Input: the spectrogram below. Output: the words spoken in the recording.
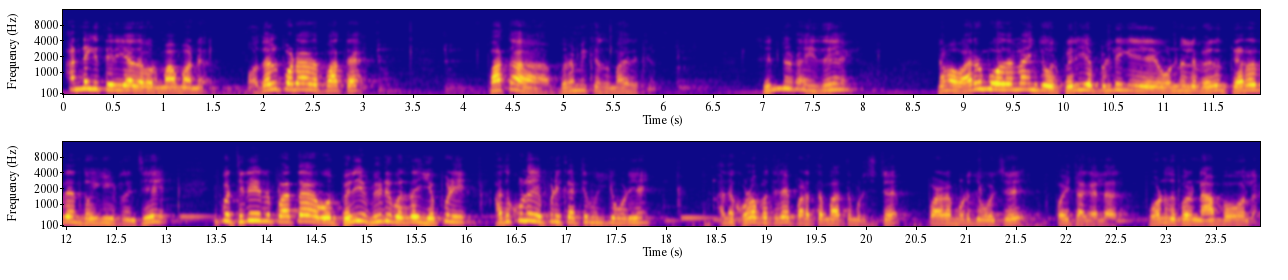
அன்னைக்கு தெரியாது அவர் மாமான்னு முதல் படம் அதை பார்த்தேன் பார்த்தா பிரமிக்கிறது மாதிரி இருக்கு. என்னடா இது? நம்ம வரும்போதெல்லாம் இங்கே ஒரு பெரிய பில்டிங்கு ஒன்றும் இல்லை வெறும் திறதேன்னு தொங்கிக்கிட்டு இருந்துச்சு. இப்போ திடீர்னு பார்த்தா ஒரு பெரிய வீடு வருதா எப்படி? அதுக்குள்ளே எப்படி கட்டி முடிக்க முடியும்? அந்த குழப்பத்திலே படத்தை மாற்ற முடிச்சுட்டு படம் முடிஞ்சு போச்சு. போயிட்டாங்க எல்லோரும். போனது பிறகு நான் போகலை.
